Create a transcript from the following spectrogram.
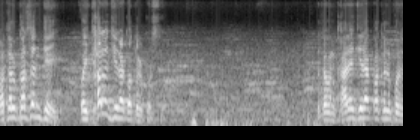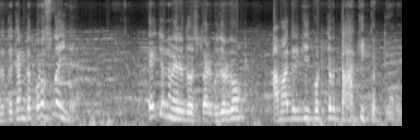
কতল করছেন কে? ওই খারেজিরা কতল করছে। তখন খারেজিরা কতল করেছে? তো এখানে তো প্রশ্নই নেই। এই জন্য মেরে দোস্ত আর বুজুর্গ আমাদের কি করতে হবে? তাহাকিক করতে হবে।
